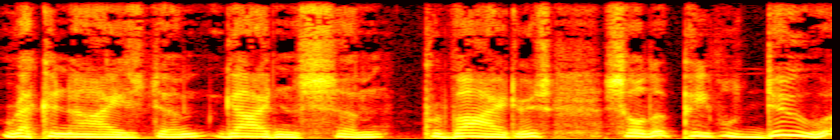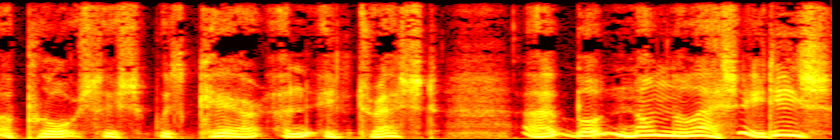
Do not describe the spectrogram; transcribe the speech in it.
recognised um, guidance um, providers, so that people do approach this with care and interest. Uh, but nonetheless, it is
